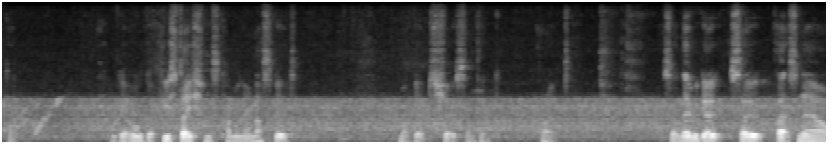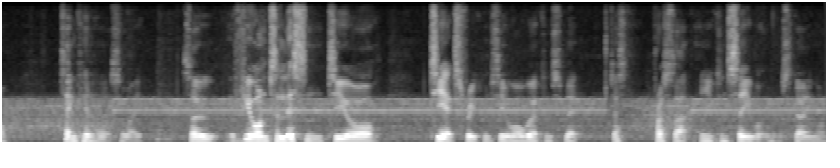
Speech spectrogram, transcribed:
Okay. we go. Oh, we've got a few stations coming on. That's good. Might be able to show something. Right. So there we go. So that's now 10 kilohertz away. So if you want to listen to your TX frequency while working split, just press that and you can see what's going on.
